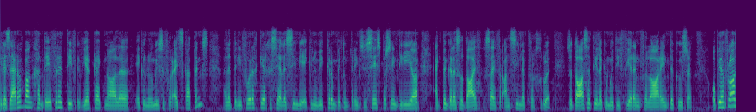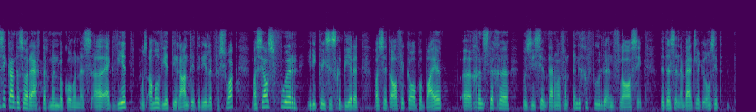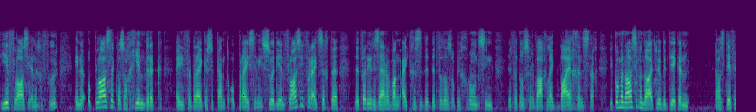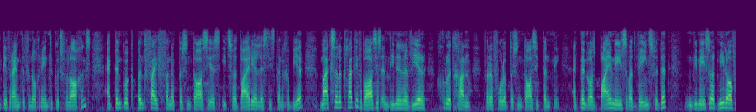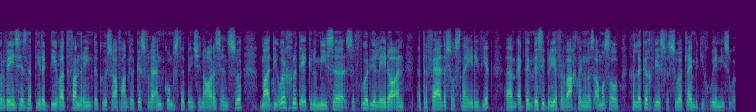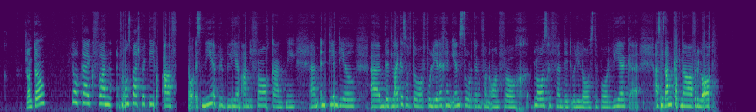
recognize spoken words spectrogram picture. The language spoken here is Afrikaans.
Die Reserwebank gaan definitief weer kyk na hulle ekonomiese vooruitskattinge. Hulle het in die vorige keer gesê hulle sien die ekonomie krimp met omtrent so 6% hierdie jaar. Ek dink hulle sal daai syfer aansienlik vergroot. So daar's natuurlik 'n motivering vir lae rentekoerse. Op die inflasiekant is daar regtig min bekommernis. Uh, ek weet ons almal weet die rand het redelik verswak, maar selfs voor hierdie krisis gebeur het, was Suid-Afrika op 'n baie 'n uh, gunstige posisie in terme van ingevoerde inflasie. Dit is in werklik ons het deflasie ingevoer en op plaaslik was daar geen druk uit die verbruiker se kant op pryse nie. So die inflasie vooruitsigte, dit wat die Reserwebank uitgesit het, dit wat ons op die grond sien, dit wat ons verwag, lyk baie gunstig. Die kombinasie van daai twee beteken daar's definitief ruimte vir nog rentekoersverlagings. Ek dink ook 0.5 van 'n persentasie is iets wat baie realisties kan gebeur, maar ek sal ook glad nie basies indien hulle weer groot gaan vir 'n volle persentasiepunt nie. Ek dink daar's baie mense wat wens vir dit. Die mense wat nie daarvoor wens is natuurlik die wat van rentekoerse afhanklik is vir hulle inkomste, pensionaarsse en so, maar die oorgrootste ekonomie se se voordeel lê daarin dat hulle verder sal sny hierdie week. Um, ek dink dis die breë verwagting en ons almal sal gelukkig wees vir so 'n klein bietjie goeie nuus ook. Chantel? Ja, kyk van van ons perspektief af Daar is nie 'n probleem aan die vraagkant nie. Ehm um, inteendeel, ehm um, dit lyk asof daar volledige ineenstorting van aanvraag plaasgevind het oor die laaste paar weke. As jy dan kyk na verlaagde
